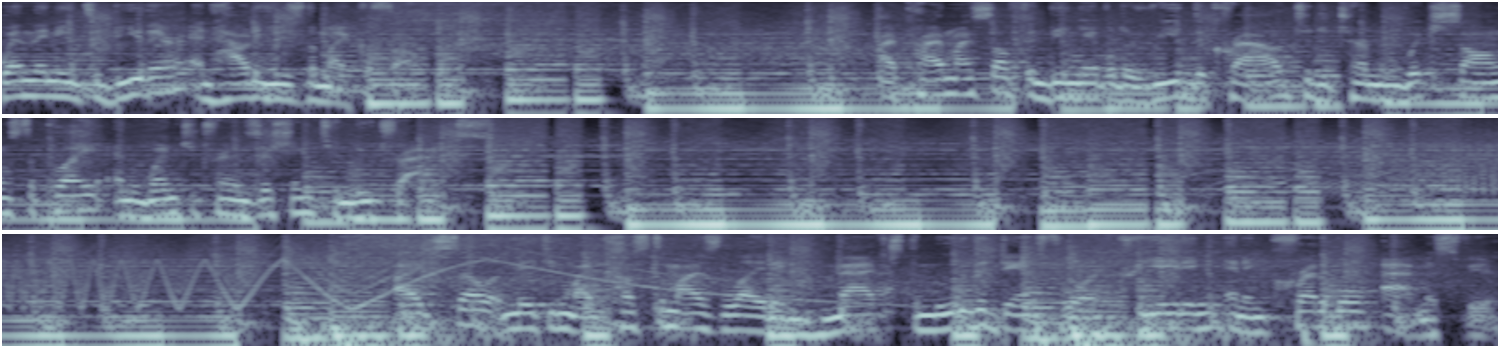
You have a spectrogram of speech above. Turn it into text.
when they need to be there, and how to use the microphone. I pride myself in being able to read the crowd to determine which songs to play and when to transition to new tracks. Excel at making my customized lighting match the mood of the dance floor, creating an incredible atmosphere.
